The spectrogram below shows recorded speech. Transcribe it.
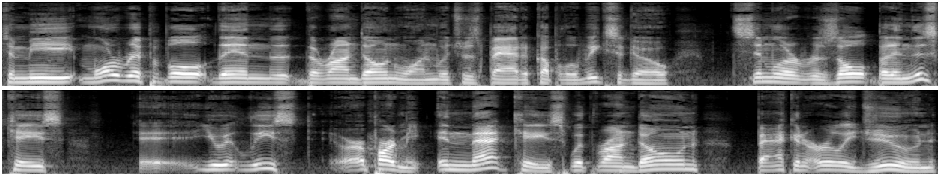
to me, more rippable than the, the Rondon one, which was bad a couple of weeks ago. Similar result, but in this case, eh, you at least, or pardon me, in that case with Rondon back in early June,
